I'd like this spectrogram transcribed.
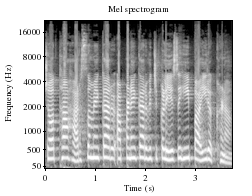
ਚੌਥਾ ਹਰ ਸਮੇਂ ਘਰ, ਆਪਣੇ ਘਰ ਵਿੱਚ ਕਲੇਸ਼ ਹੀ ਪਾਈ ਰੱਖਣਾ।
